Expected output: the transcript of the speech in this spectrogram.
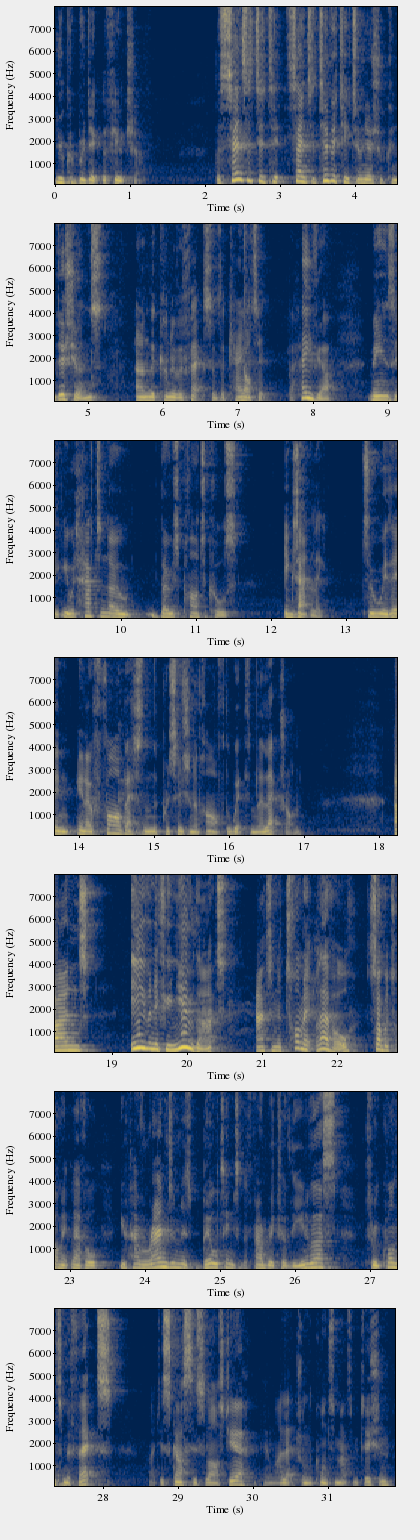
you could predict the future. The sensitivity to initial conditions and the kind of effects of the chaotic behavior means that you would have to know those particles exactly to within, you know, far better than the precision of half the width of an electron. And even if you knew that, at an atomic level, subatomic level, you have randomness built into the fabric of the universe through quantum effects. I discussed this last year in my lecture on the quantum mathematician.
